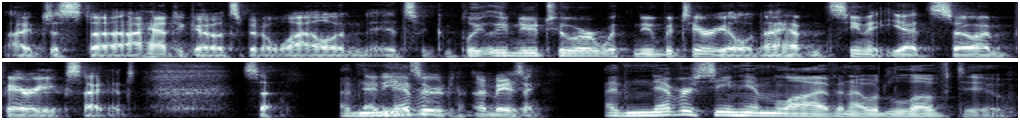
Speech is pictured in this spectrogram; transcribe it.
I just uh, I had to go. It's been a while, and it's a completely new tour with new material, and I haven't seen it yet, so I'm very excited. So I've Eddie never Izzard, amazing. I've never seen him live, and I would love to.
